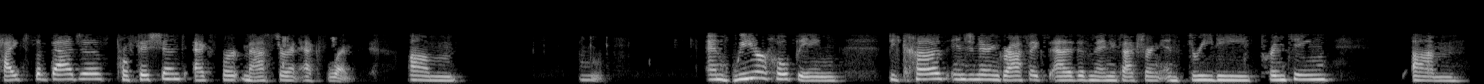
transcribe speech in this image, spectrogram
types of badges, proficient, expert, master, and excellent. Um, and we are hoping, because engineering graphics, additive manufacturing, and 3D printing, um,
